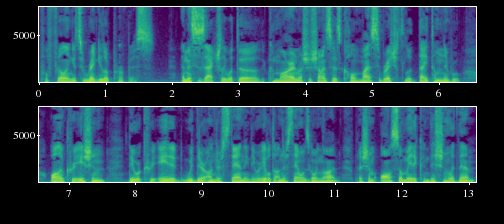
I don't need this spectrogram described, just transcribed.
fulfilling its regular purpose. And this is actually what the Gemara in Rosh Hashanah says, called Daitam Nivru. All of creation, they were created with their understanding. They were able to understand what was going on. But Hashem also made a condition with them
